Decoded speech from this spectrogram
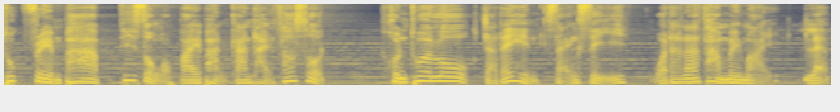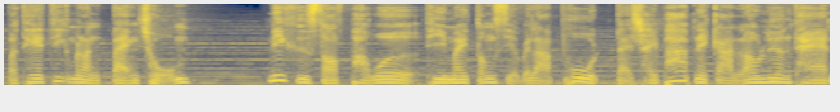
ทุกเฟรมภาพที่ส่งออกไปผ่านการถ่ายทอดสด คนทั่วโลกจะได้เห็นแสงสี วัฒนธรรมใหม่ๆ และประเทศที่กำลังแปลงโฉม นี่คือซอฟต์พาวเวอร์ที่ไม่ต้องเสียเวลาพูด แต่ใช้ภาพในการเล่าเรื่องแทน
